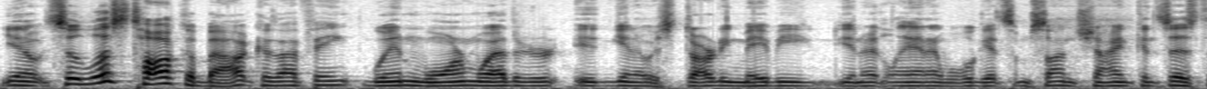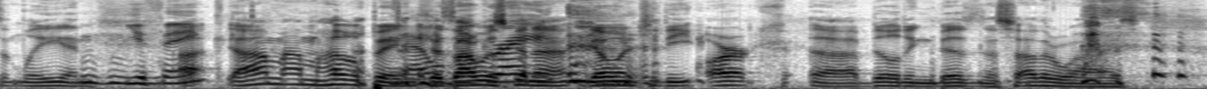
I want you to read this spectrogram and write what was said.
you know, so let's talk about because I think when warm weather, you know, is starting, maybe you know Atlanta will get some sunshine consistently, and You think? uh, I'm, I'm hoping because be I was going to go into the arc uh, building business otherwise.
